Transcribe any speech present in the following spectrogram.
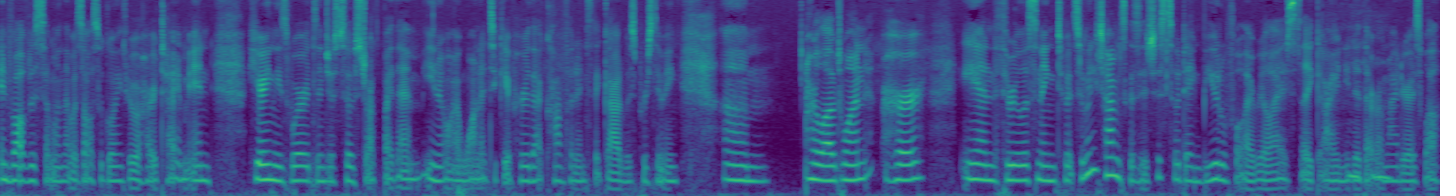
involved with someone that was also going through a hard time and hearing these words and just so struck by them you know i wanted to give her that confidence that god was pursuing um her loved one her and through listening to it so many times because it's just so dang beautiful i realized like i needed that Mhm. reminder as well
